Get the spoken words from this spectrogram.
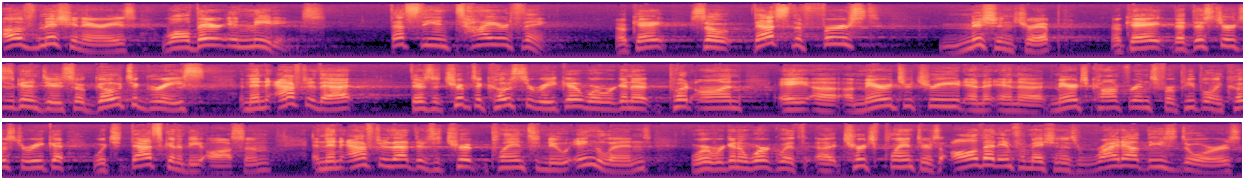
of missionaries while they're in meetings. That's the entire thing. Okay? So that's the first mission trip okay, that this church is going to do. So go to Greece, and then after that, there's a trip to Costa Rica where we're going to put on a, uh, a marriage retreat and a, and a, marriage conference for people in Costa Rica, which that's going to be awesome. And then after that, there's a trip planned to New England where we're going to work with uh, church planters. All that information is right out these doors.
